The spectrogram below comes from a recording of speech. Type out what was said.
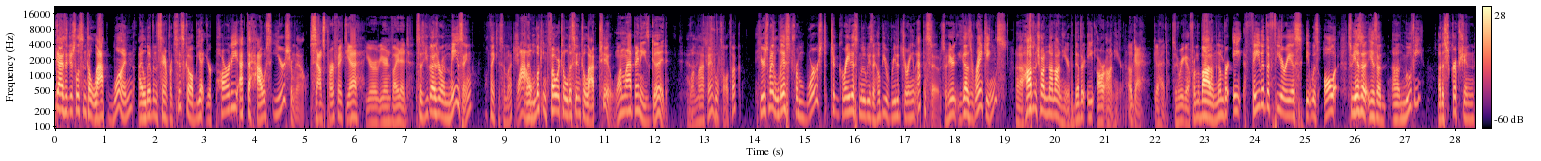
guys, I just listened to lap one. I live in San Francisco. I'll be at your party at the house years from now. Sounds perfect. Yeah, you're you're invited. It says you guys are amazing. Well, thank you so much. Wow. And I'm looking forward to listening to lap two. One lap in, he's good. One lap in. That's all it took. Here's my list from worst to greatest movies. I hope you read it during an episode. So here he does rankings. Uh, Hobbs and Shaw not on here, but the other eight are on here. Okay, go ahead. So here we go. From the bottom, number eight, Fate of the Furious. It was all. So he has a he has a, a movie, a description,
